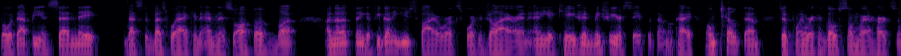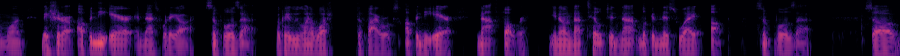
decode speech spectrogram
but with that being said, Nate, that's the best way I can end this off of. But Another thing, if you're going to use fireworks, Fourth of July, or any occasion, make sure you're safe with them. Okay, don't tilt them to the point where it could go somewhere and hurt someone. Make sure they're up in the air, and that's where they are. Simple as that. Okay, we want to watch the fireworks up in the air, not forward. You know, not tilted, not looking this way, up. Simple as that. So,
